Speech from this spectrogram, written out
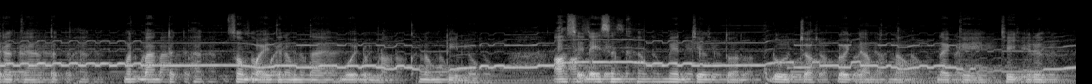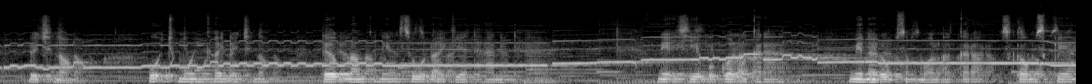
ត្រូវការទឹកផឹក មិនបានទឹកផឹកសូម្បីត្រឹមតែមួយដំណក់ក្នុងទីនោះអស់សេចក្តីសង្ឃឹមមានជើងទន់ដួលចុះដោយដើមថ្នោតដែលគេជីកឬដូច្នោះពួកឈ្មួញឃើញដូច្នោះទើបនាំគ្នាសួរដោយគាថានិថាអ្នកជាបុគ្គលអក្សរមានរូបសម្បុរអាក្រក់ស្គមស្គាំ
